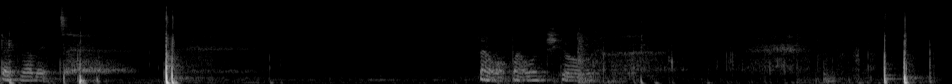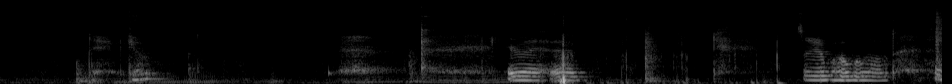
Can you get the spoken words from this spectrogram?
Dag nabbit. That won't balance surely. There we go. Anyway, um, so I'm home alone. Uh,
